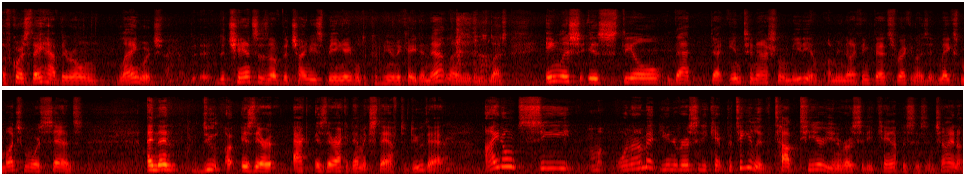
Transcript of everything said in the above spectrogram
of course, they have their own language. The, the chances of the Chinese being able to communicate in that language is less. English is still that, that international medium. I mean, I think that's recognized. It makes much more sense. And then, do, uh, is, there, ac- is there academic staff to do that? I don't see when I'm at university camp, particularly the top tier university campuses in China.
